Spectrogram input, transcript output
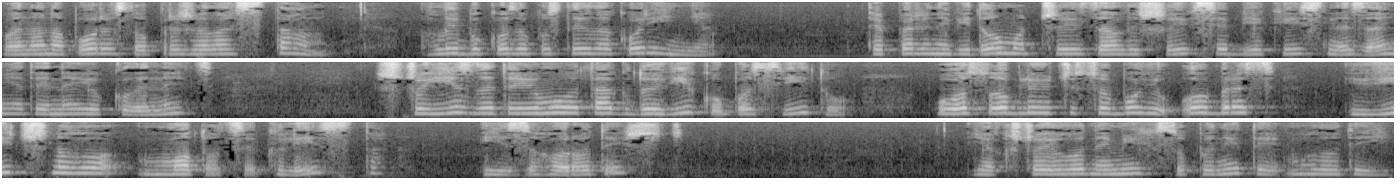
Вона напористо прижилась там, глибоко запустила коріння. Тепер невідомо, чи залишився б якийсь незайнятий нею клинець, що їздити йому так до віку по світу, уособлюючи собою образ вічного мотоцикліста із городищ. Якщо його не міг зупинити молодий,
